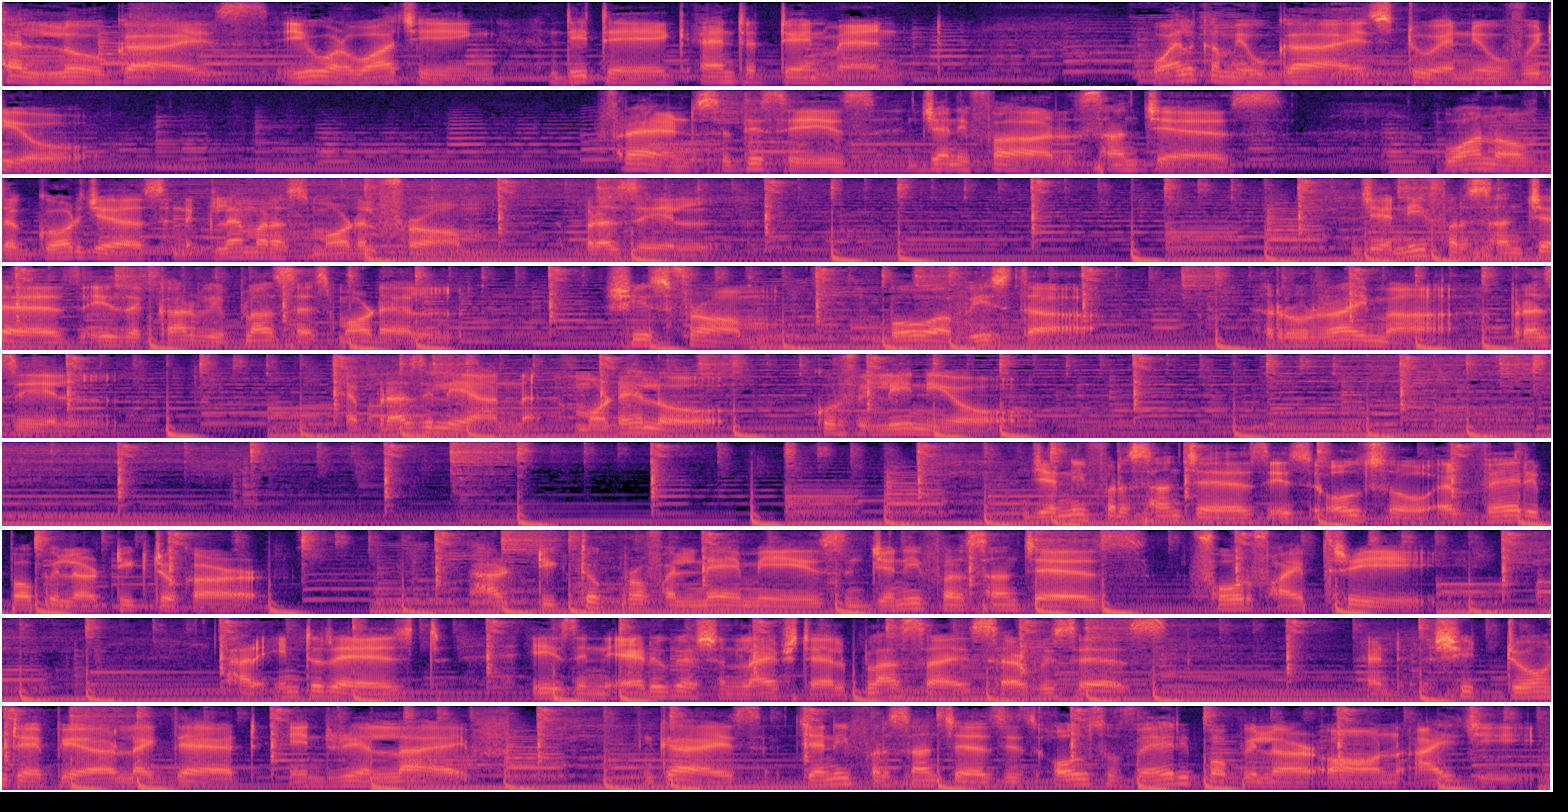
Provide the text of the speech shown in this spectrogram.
Hello guys, you are watching DTech Entertainment. Welcome you guys to a new video. Friends, this is Jennifer Sanchez, one of the gorgeous and glamorous model from Brazil. Jennifer Sanchez is a curvy plus size model. She is from Boa Vista, Roraima, Brazil. A Brazilian modelo curvilíneo. Jennifer Sanchez is also a very popular TikToker. Her TikTok profile name is Jennifer Sanchez 453. Her interest is in education, lifestyle, plus size services, and she don't appear like that in real life. Guys, Jennifer Sanchez is also very popular on IG.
